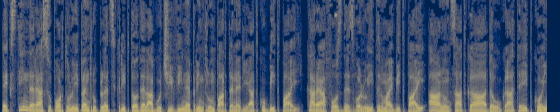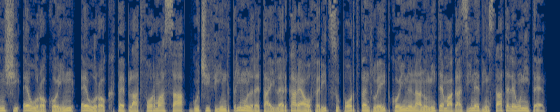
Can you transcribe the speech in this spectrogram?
Extinderea suportului pentru plăți cripto de la Gucci vine printr-un parteneriat cu BitPay, care a fost dezvăluit în mai BitPay, a anunțat că a adăugat ApeCoin și Eurocoin, Euroc, pe platforma sa, Gucci fiind primul retailer care a oferit suport pentru ApeCoin în anumite magazine din Statele Unite.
